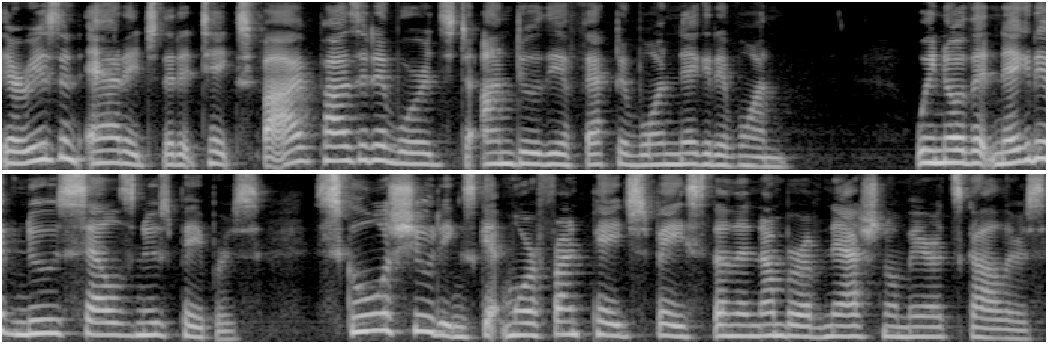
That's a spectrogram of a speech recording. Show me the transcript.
There is an adage that it takes five positive words to undo the effect of one negative one. We know that negative news sells newspapers. School shootings get more front page space than the number of national merit scholars.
